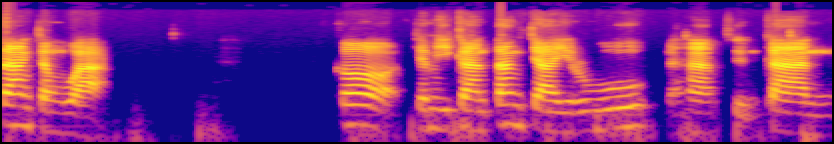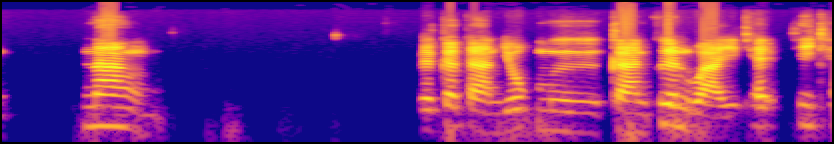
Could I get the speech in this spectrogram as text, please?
สร้างจังหวะ ก็จะมีการตั้งใจรู้นะคะถึงการนั่ง และก็การยกมือการเคลื่อนไหวที่แข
